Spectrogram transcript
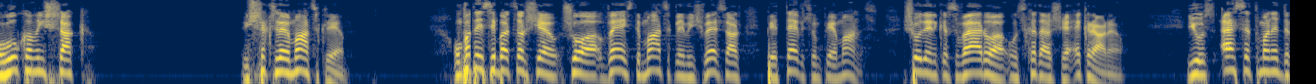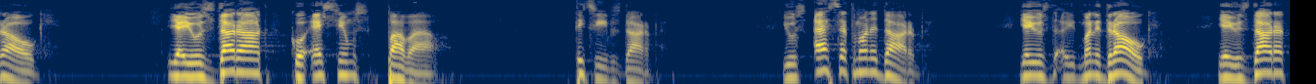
Un lūk, viņš saka, Viņš saka saviem mācekļiem. Un patiesībā ar šie, šo vēsti mācekļiem viņš vērsās pie tevis un pie manis. Šodien, kas vēro un skatās šajā ekrānā. Jūs esat mani draugi, ja jūs darāt, ko es jums pavēlu. Ticības darbi. Jūs esat mani darbi, ja jūs, mani draugi, ja jūs darat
